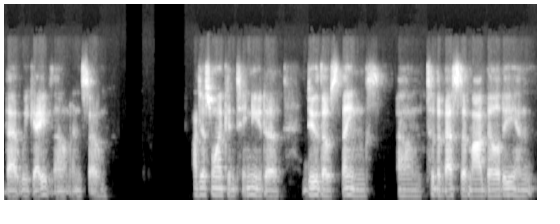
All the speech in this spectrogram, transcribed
that we gave them. And so i just want to continue to do those things um, to the best of my ability and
